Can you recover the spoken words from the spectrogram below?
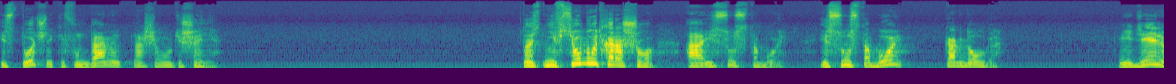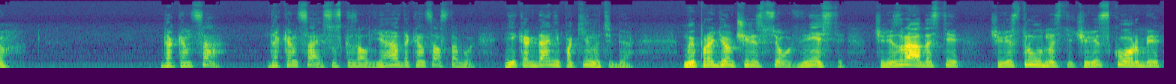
источник и фундамент нашего утешения. То есть не все будет хорошо, а Иисус с тобой. Иисус с тобой как долго? Неделю? До конца. До конца. Иисус сказал, я до конца с тобой. Никогда не покину тебя. Мы пройдем через все вместе. Через радости, через трудности, через скорби,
